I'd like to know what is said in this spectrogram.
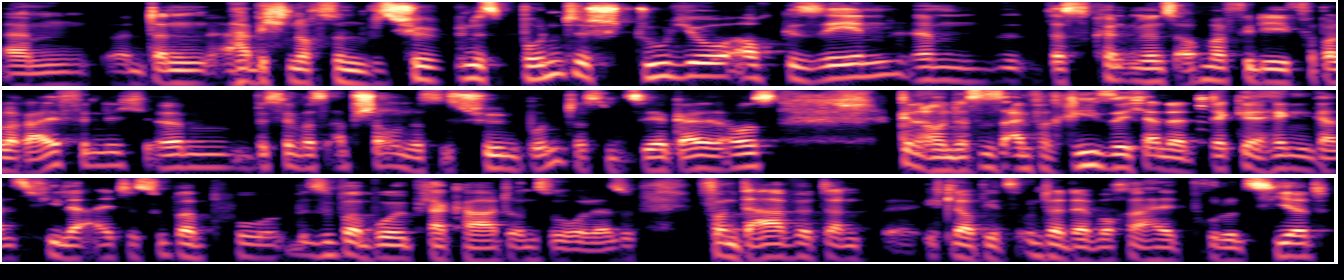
Ähm, dann habe ich noch so ein schönes buntes Studio auch gesehen. Ähm, das könnten wir uns auch mal für die Footballerei, finde ich, ähm, ein bisschen was abschauen. Das ist schön bunt, das sieht sehr geil aus. Genau, und das ist einfach riesig. An der Decke hängen ganz viele alte Super, Bowl-Plakate und so. Also von da wird dann, ich glaube, jetzt unter der Woche halt produziert.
